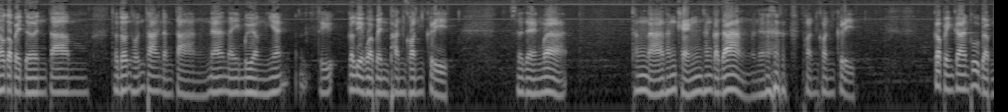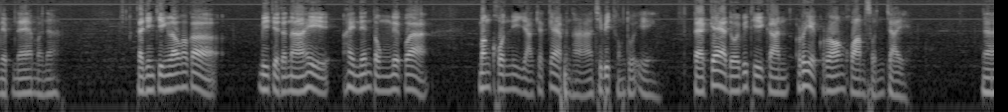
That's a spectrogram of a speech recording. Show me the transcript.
เราก็ไปเดินตามถนนหนทางต่างๆนะในเมืองเนี้ยถือก็เรียกว่าเป็นพันคอนกรีต แสดงว่าทั้งหนาทั้งแข็งทั้งกระด้างนะพันคอนกรีต ก็เป็นการพูดแบบเน็บแนมนะ แต่จริง ๆ แล้วเขาก็มีเจตนาให้ให้เน้นตรงเรียกว่าบางคนนี่อยากจะแก้ปัญหาชีวิตของตัวเอง แต่แก้โดยวิธีการเรียกร้องความสนใจนะ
